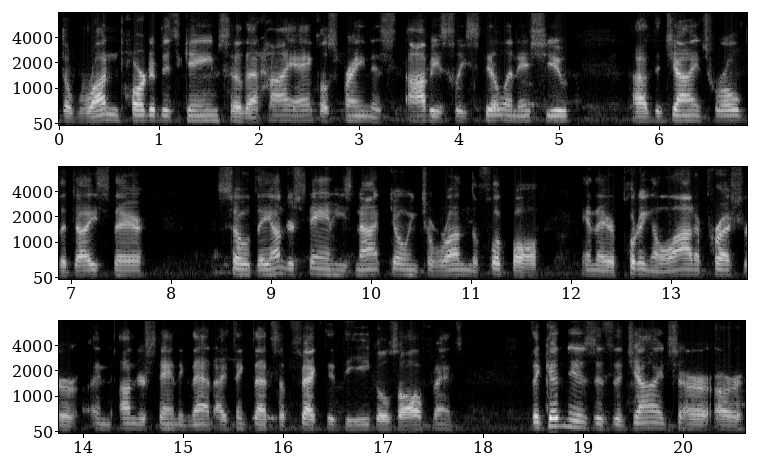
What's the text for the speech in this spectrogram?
the run part of his game. So that high ankle sprain is obviously still an issue. Uh, the Giants rolled the dice there so they understand he's not going to run the football and they're putting a lot of pressure and understanding that. I think that's affected the eagles offense. The good news is the giants are, are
